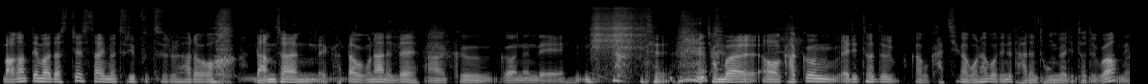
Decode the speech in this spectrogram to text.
마감 때마다 스트레스 쌓이면 드리프트를 하러 남산에 갔다 오곤 하는데 아 그거는 네, 네 정말 어, 가끔 에디터들하고 같이 가곤 하거든요 다른 동료 에디터들과 네.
